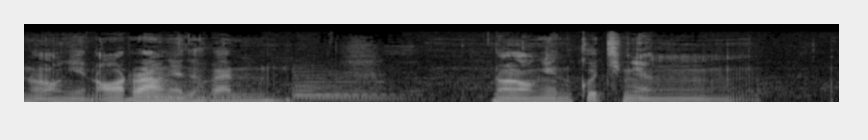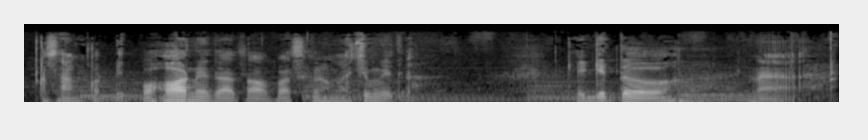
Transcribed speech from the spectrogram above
nolongin orang gitu kan. Nolongin kucing yang kesangkut di pohon itu atau apa segala macam gitu. Kayak gitu. Nah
